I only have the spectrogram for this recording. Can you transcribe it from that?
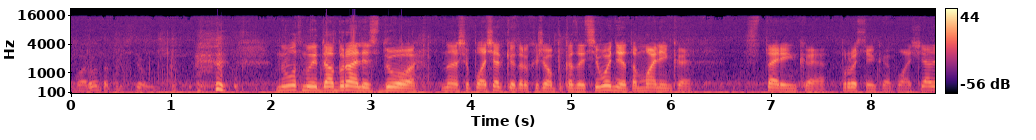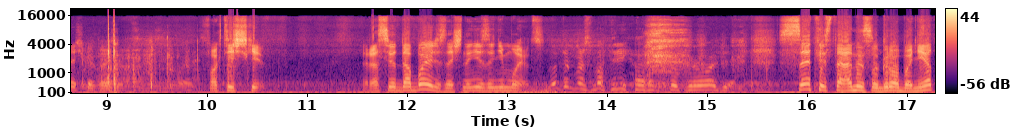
Ворота пристегнуты. Ну вот мы и добрались до нашей площадки, которую хочу вам показать сегодня. Это маленькая, старенькая, простенькая площадочка. То есть фактически, раз ее добавили, значит на ней занимаются. Ну ты посмотри, что крови. С этой стороны сугроба нет.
